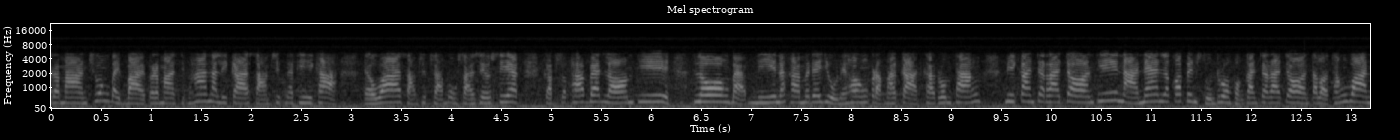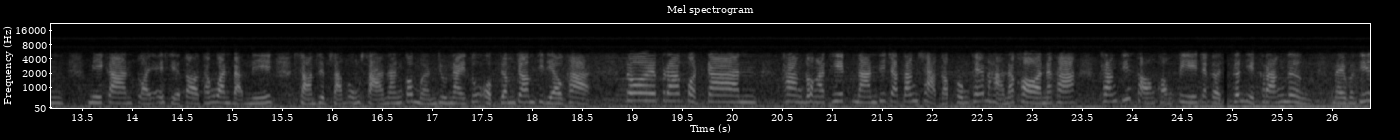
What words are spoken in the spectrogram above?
ประมาณช่วงบ่ายๆประมาณ 15 นาฬิกา 30 นาทีค่ะ แต่ว่า 33 องศาเซลเซียสกับสภาพแวดล้อมที่โล่งแบบนี้นะคะ ไม่ได้อยู่ในห้องปรับอากาศค่ะ รวมทั้งมีการจราจรที่หนาแน่นแล้วก็เป็นศูนย์รวมของการจราจรตลอดทั้งวันมีการปล่อยไอเสียต่อทั้งวันแบบนี้ 33 องศานั้นก็เหมือนอยู่ในตู้อบย่อมๆทีเดียวค่ะ โดยปรากฏการณ์ทางดวงอาทิตย์นั้นที่จะตั้งฉากกับกรุงเทพมหานครนะคะ ครั้งที่ 2 ของปีจะเกิดขึ้นอีกครั้งหนึ่ง ในวันที่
